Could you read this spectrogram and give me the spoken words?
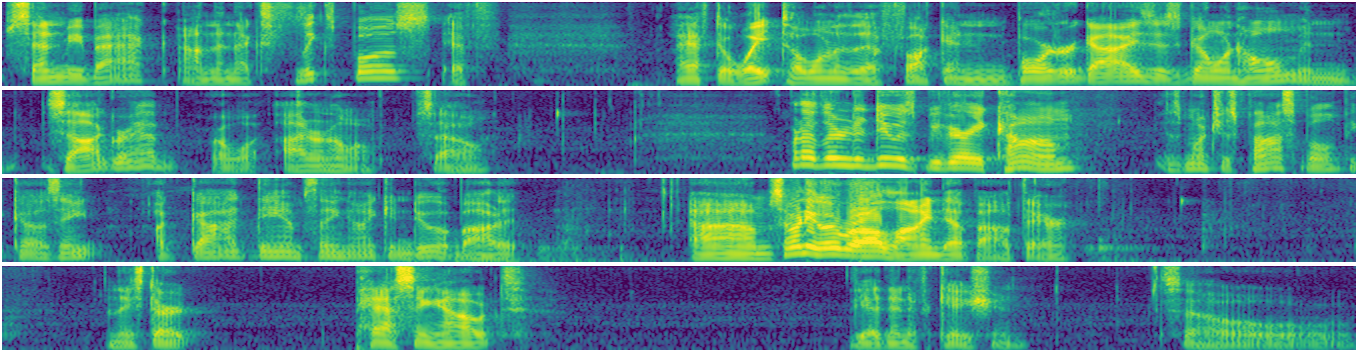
send me back on the next Flixbus, if I have to wait till one of the fucking border guys is going home in Zagreb, or what? I don't know. So, what I've learned to do is be very calm as much as possible because ain't a goddamn thing I can do about it. Um, so anyway, we're all lined up out there, and they start passing out the identification. So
